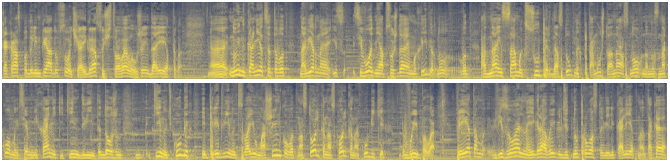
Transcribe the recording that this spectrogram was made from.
как раз под Олимпиаду в Сочи, а игра существовала уже и до этого. Э, ну и, наконец, это вот, наверное, из сегодня обсуждаемых игр, ну, вот одна из самых супер доступных, потому что она основана на знакомой всем механике кинь-двинь. Ты должен кинуть кубик и передвинуть свою машинку вот настолько, насколько на кубике выпало. При этом визуально игра выглядит ну просто великолепно. Такая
